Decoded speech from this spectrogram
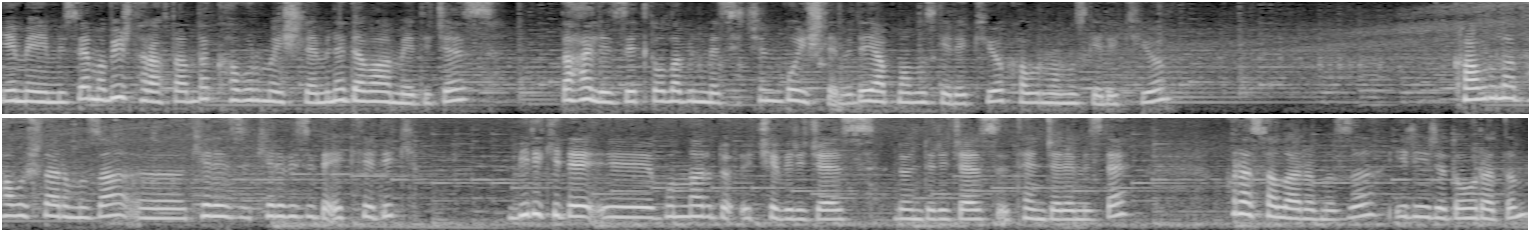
yemeğimizi ama bir taraftan da kavurma işlemine devam edeceğiz. Daha lezzetli olabilmesi için bu işlemi de yapmamız gerekiyor, kavurmamız gerekiyor. Kavrulan havuçlarımıza e, kerevizi, de ekledik. Bir iki de e, bunları çevireceğiz, döndüreceğiz tenceremizde. Pırasalarımızı iri iri doğradım.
